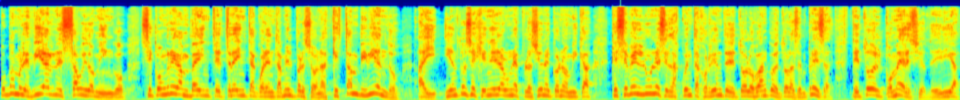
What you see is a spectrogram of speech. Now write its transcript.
pongámosles viernes, sábado y domingo, se congregan 20, 30, 40 mil personas que están viviendo ahí y entonces generan una explosión económica que se ve el lunes en las cuentas corrientes de todos los bancos, de todas las empresas, de todo el comercio, te diría,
